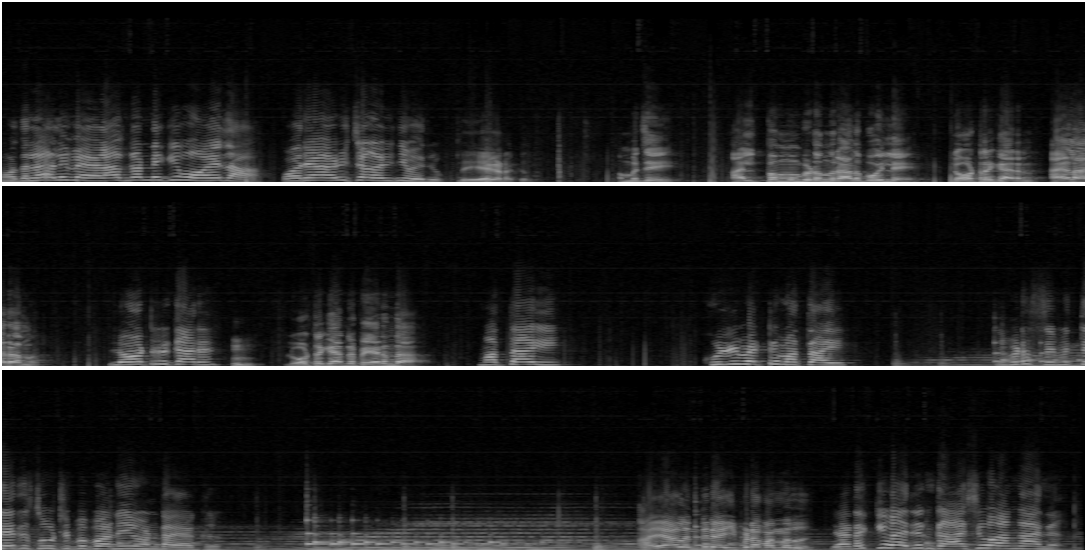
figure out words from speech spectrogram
മുതലാളി വേളാങ്കണ്ണിക്ക് പോയതാ. ഒരാഴ്ച കഴിഞ്ഞു വരും. ദേ കിടക്കുന്നു. അമ്മച്ചേ അല്പം മുമ്പ് ഇവിടെ ഒരാൾ ഒരാൾ പോയില്ലേ? ലോട്ടറിക്കാരൻ. അയാൾ ആരാന്ന്? ലോട്ടറിക്കാരൻ. ലോട്ടറിക്കാരന്റെ പേരെന്താ? മത്തായി. കുഴിവെട്ടി മത്തായി. ഇവിടെ സെമിത്തേരി സൂക്ഷിപ്പ് പണിയും ഉണ്ട് അയാൾക്ക്. അയാൾ എന്തിനാ ഇവിടെ വന്നത്? ഇടയ്ക്ക് വരും കാശ് വാങ്ങാന്.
